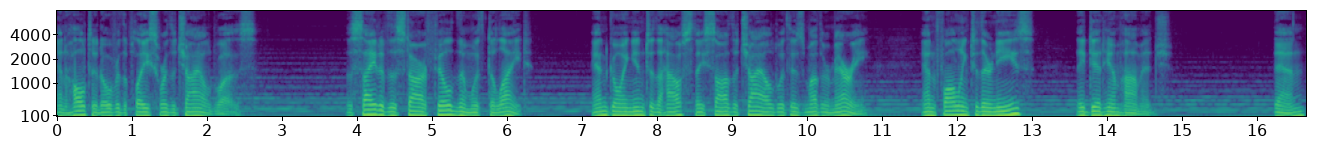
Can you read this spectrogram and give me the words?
and halted over the place where the child was. The sight of the star filled them with delight, and going into the house, they saw the child with his mother Mary, and falling to their knees, they did him homage. Then,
